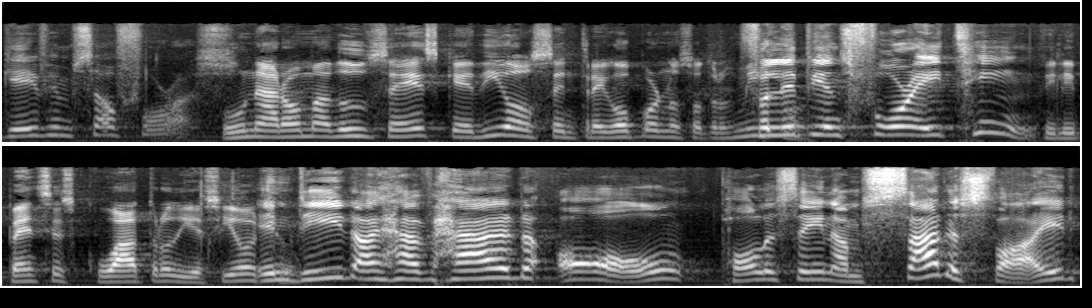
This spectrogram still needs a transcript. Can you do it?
gave himself for us. Un aroma dulce es que Dios se entregó por nosotros mismos. Philippians 4:18. Filipenses 4:18. Indeed, I have had all. Paul is saying, I'm satisfied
